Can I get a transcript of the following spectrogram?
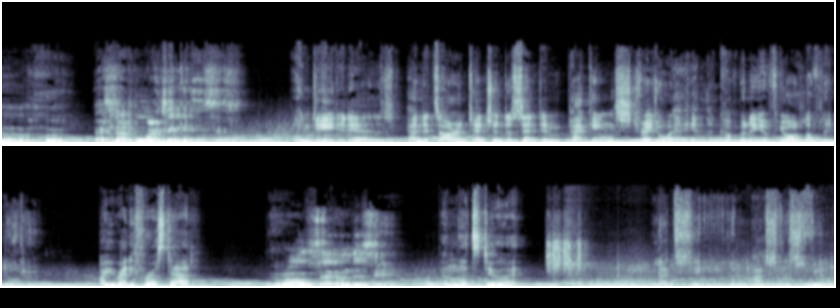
Oh, that's not who I think it is. is it? Indeed, it is. And it's our intention to send him packing straight away in the company of your lovely daughter. Are you ready for us, Dad? We're all set on this end. Then let's do it. Let's see. Massless field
